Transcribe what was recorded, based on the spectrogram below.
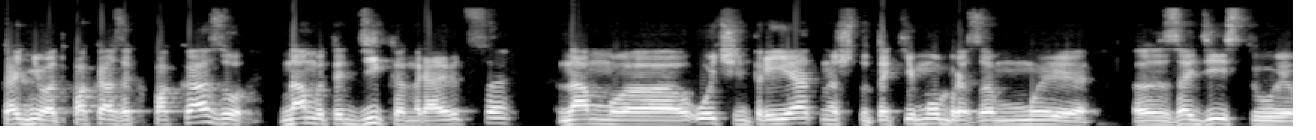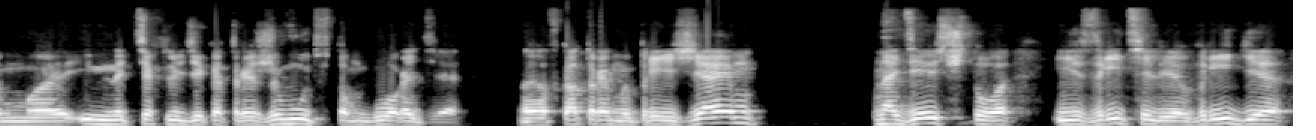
к дню, от показа к показу. Нам это дико нравится. Нам э, очень приятно, что таким образом мы э, задействуем э, именно тех людей, которые живут в том городе, э, в который мы приезжаем. Надеюсь, что и зрители в Риге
